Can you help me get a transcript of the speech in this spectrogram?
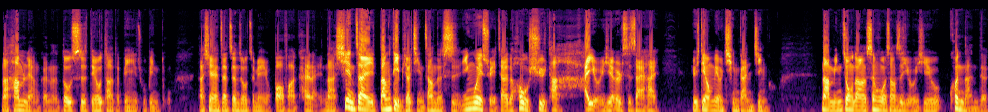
那他们两个呢都是 Delta 的变异株病毒。那现在在郑州这边有爆发开来，那现在当地比较紧张的是，因为水灾的后续，它还有一些二次灾害，有些地方没有清干净，那民众当然生活上是有一些困难的。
